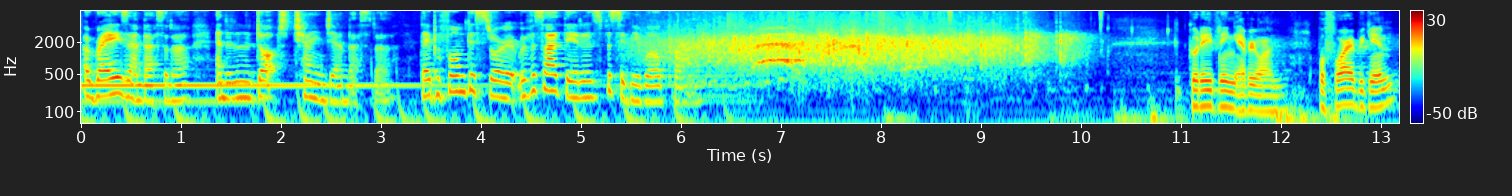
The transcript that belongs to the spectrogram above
a Raise ambassador, and an Adopt Change ambassador. They performed this story at Riverside Theatres for Sydney World Pride. Good evening, everyone. Before I begin,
